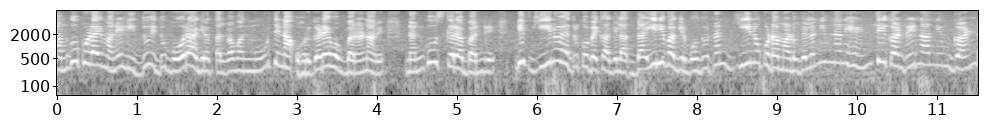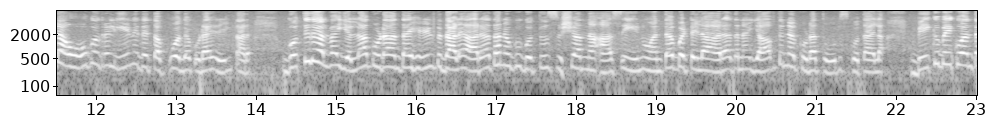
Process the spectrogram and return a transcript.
ನಮಗೂ ಕೂಡ ಈ ಮನೇಲಿ ಇದ್ದು ಇದ್ದು ಬೋರ್ ಆಗಿರುತ್ತಲ್ವ? ಒಂದು ಮೂರು ದಿನ ಹೊರಗಡೆ ಹೋಗಿ ಬರೋಣ ರೀ. ನನಗೋಸ್ಕರ ಬನ್ನಿರಿ ನೀವು ಏನೂ ಹೆದರ್ಕೋಬೇಕಾಗಿಲ್ಲ. ಧೈರ್ಯವಾಗಿರ್ಬೋದು. ನಾನು ಏನೂ ಕೂಡ ಮಾಡೋದಿಲ್ಲ. ನೀವು ನನ್ನ ಹೆಂಡತಿ ಕಣ್ರಿ. ನಾನು ನಿಮ್ಮ ಗಂಡ ಹೋಗೋದ್ರಲ್ಲಿ ಏನಿದೆ ತಪ್ಪು ಅಂತ ಕೂಡ ಹೇಳ್ತಾರೆ. ಗೊತ್ತಿದೆ ಅಲ್ವಾ? ಎಲ್ಲ ಕೂಡ ಅಂತ ಹೇಳ್ತಿದ್ದಾಳೆ. ಆರಾಧನೆಗೂ ಗೊತ್ತು ಸುಶಾಂತ್ನ ಆಸೆ ಏನು ಅಂತ ಬಟ್ ಇಲ್ಲ, ಆರಾಧನ ಯಾವ್ದನ್ನ ಕೂಡ ತೋರಿಸ್ಕೊತಾ ಇಲ್ಲ. ಬೇಕು ಬೇಕು ಅಂತ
